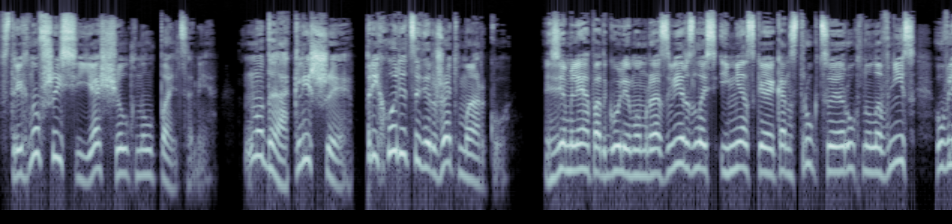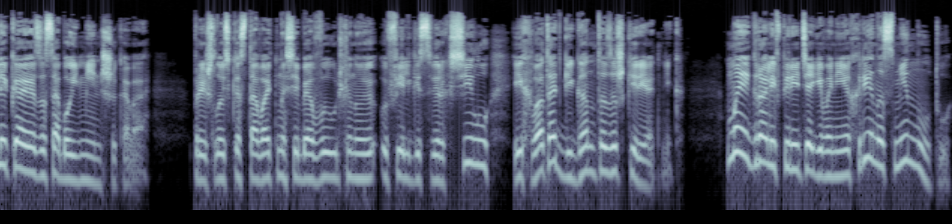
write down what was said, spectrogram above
Встряхнувшись, я щелкнул пальцами. Ну да, клише. Приходится держать марку. Земля под големом разверзлась, и мерзкая конструкция рухнула вниз, увлекая за собой Меньшикова. Пришлось кастовать на себя выученную у Фельги сверхсилу и хватать гиганта за шкирятник. Мы играли в перетягивание хрена с минуту,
